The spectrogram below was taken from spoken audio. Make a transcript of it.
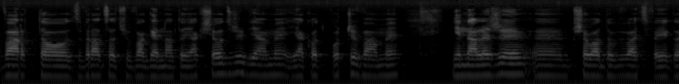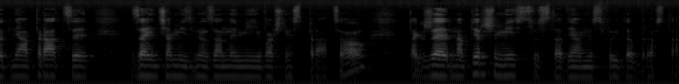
warto zwracać uwagę na to, jak się odżywiamy, jak odpoczywamy. Nie należy y, przeładowywać swojego dnia pracy zajęciami związanymi właśnie z pracą. Także na pierwszym miejscu stawiamy swój dobrostan.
